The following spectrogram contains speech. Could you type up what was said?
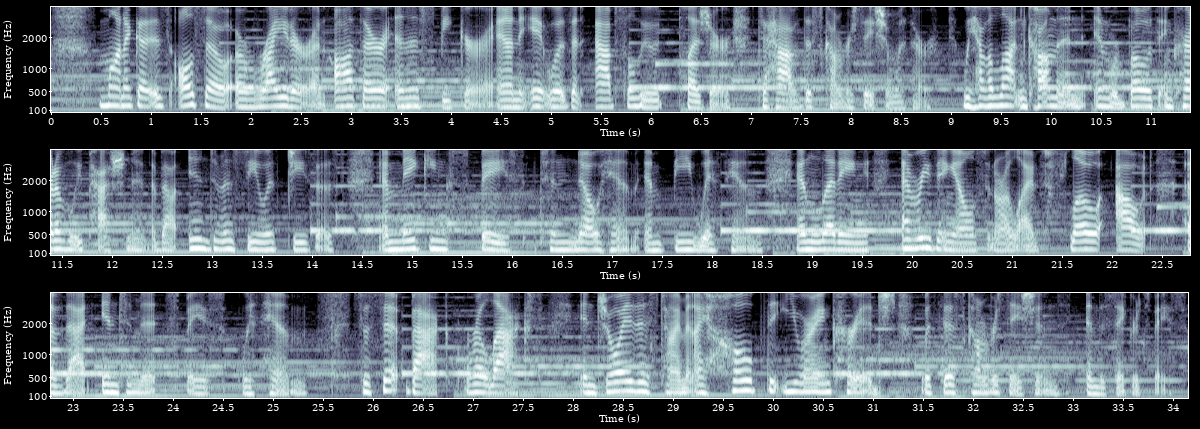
Monika is also a writer, an author, and a speaker, and it was an absolute pleasure to have this conversation with her. We have a lot in common, and we're both incredibly passionate about intimacy with Jesus and making space to know Him and be with Him and letting everything else in our lives flow out of that intimate space with Him. So sit back, relax, enjoy this time, and I hope that you are encouraged with this conversation in the sacred space.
